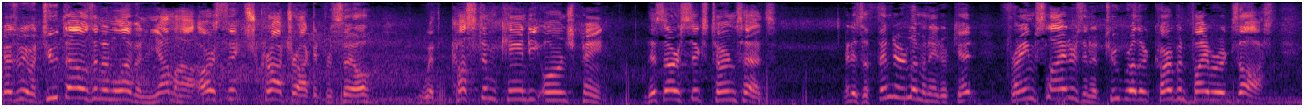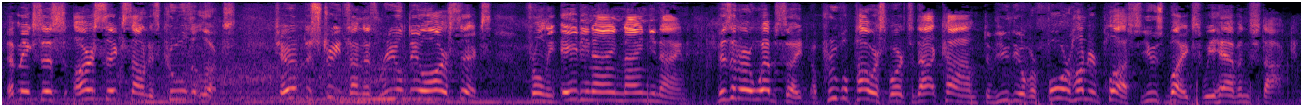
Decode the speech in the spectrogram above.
Guys, we have a 2011 Yamaha R6 crotch rocket for sale with custom candy orange paint. This R6 turns heads. It is a fender eliminator kit, frame sliders, and a two brother carbon fiber exhaust. That makes this R6 sound as cool as it looks. Tear up the streets on this real deal R6 for only $89.99. Visit our website, approvalpowersports.com, to view the over 400 plus used bikes we have in stock.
